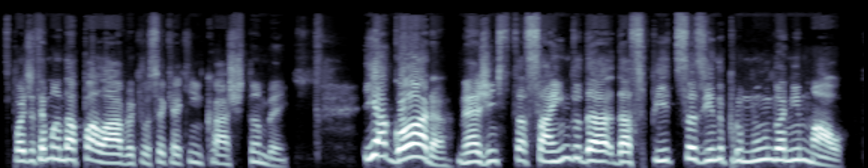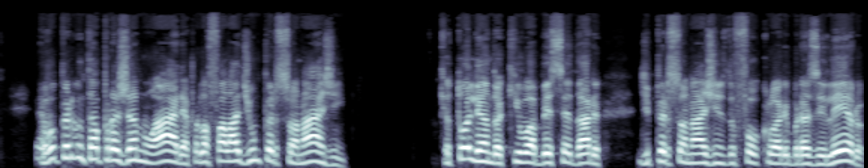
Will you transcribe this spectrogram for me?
Você pode até mandar a palavra que você quer que encaixe também. E agora, né, a gente está saindo da, das pizzas e indo para o mundo animal. Eu vou perguntar para a Januária para ela falar de um personagem que eu estou olhando aqui o abecedário de personagens do folclore brasileiro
